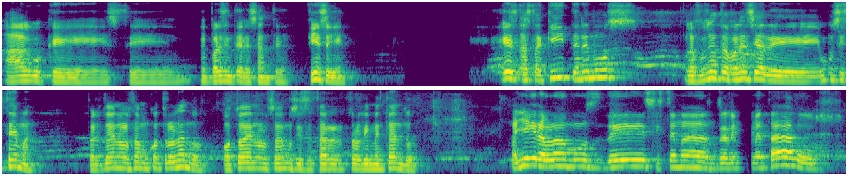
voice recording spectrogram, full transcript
a algo que este, me parece interesante. Fíjense bien. Es, hasta aquí tenemos la función de transferencia de un sistema, pero todavía no lo estamos controlando o todavía no lo sabemos si se está retroalimentando. Ayer hablábamos de sistemas realimentados,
